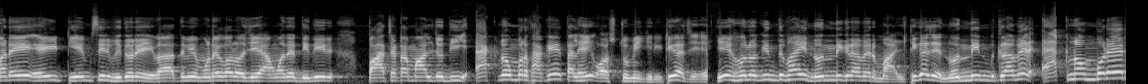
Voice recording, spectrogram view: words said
মানে এই টিএমসির ভিতরে বা তুমি মনে করো যে আমাদের দিদির পা চাটা মাল যদি এক নম্বর থাকে, তাহলে এই অষ্টমী গিরি, ঠিক আছে? এ হলো কিন্তু ভাই নন্দীগ্রামের মাল, ঠিক আছে? নন্দীগ্রামের এক নম্বরের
